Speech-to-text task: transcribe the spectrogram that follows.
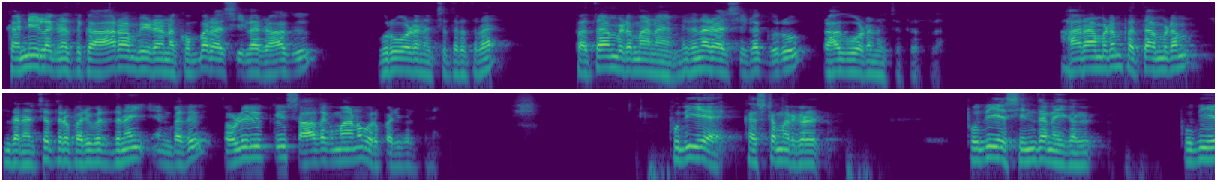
கன்னி லக்னத்துக்கு ஆறாம் வீடான கும்பராசியில் ராகு குருவோட நட்சத்திரத்தில் பத்தாம் இடமான மிதன ராசியில் குரு ராகுவோட நட்சத்திரத்தில். ஆறாம் இடம் பத்தாம் இடம் இந்த நட்சத்திர பரிவர்த்தனை என்பது தொழிலுக்கு சாதகமான ஒரு பரிவர்த்தனை. புதிய கஸ்டமர்கள் புதிய சிந்தனைகள் புதிய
